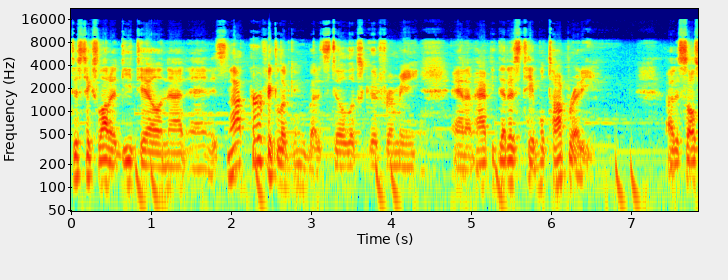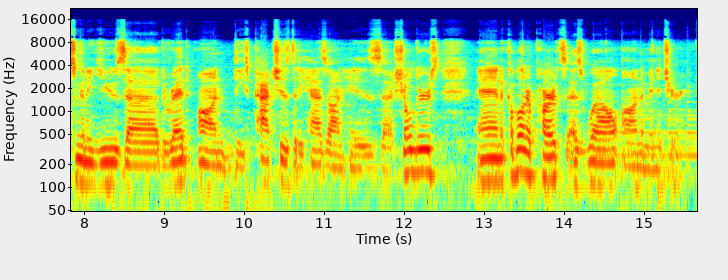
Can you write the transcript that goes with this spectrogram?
this takes a lot of detail in that, and it's not perfect looking, but it still looks good for me, and I'm happy that it's tabletop ready. Uh, this is also going to use uh, the red on these patches that he has on his uh, shoulders, and a couple other parts as well on the miniature.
